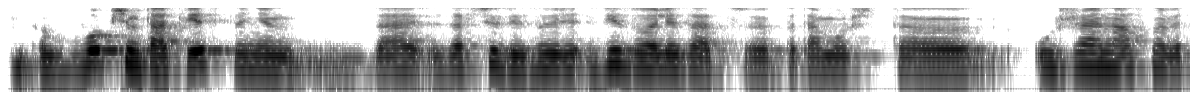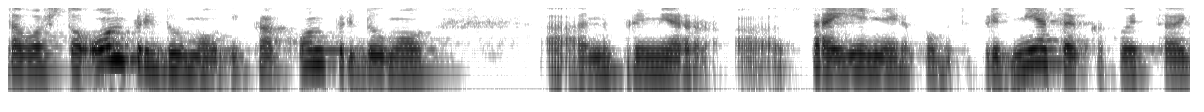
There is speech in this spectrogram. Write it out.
в общем-то, ответственен за, за всю визуализацию, потому что уже на основе того, что он придумал и как он придумал, э, например, э, строение какого-то предмета, какой-то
